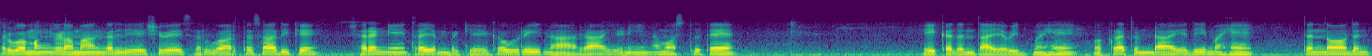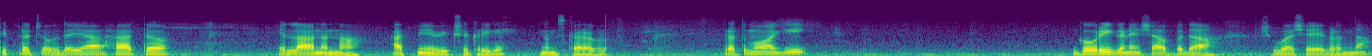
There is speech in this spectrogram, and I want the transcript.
ಸರ್ವಮಂಗಳಮಾಂಗಲ್ಯೆ ಶಿವೆ ಸರ್ವಾರ್ಥಸಾಧಿಕೆ. ಶರಣ್ಯೆ ತ್ರಯಂಬಕೆ ಗೌರಿ ನಾರಾಯಣಿ ನಮಸ್ತುತೆ. ಏಕದಂತಾಯ ವಿದ್ಮಹೆ, ವಕ್ರತುಂಡಾಯ ಧೀಮಹೆ, ತನ್ನೋ ದಂತಿ ಪ್ರಚೋದಯಾತ್. ಎಲ್ಲ ನನ್ನ ಆತ್ಮೀಯ ವೀಕ್ಷಕರಿಗೆ ನಮಸ್ಕಾರಗಳು. ಪ್ರಥಮವಾಗಿ ಗೌರಿ ಗಣೇಶ ಹಬ್ಬದ ಶುಭಾಶಯಗಳನ್ನು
